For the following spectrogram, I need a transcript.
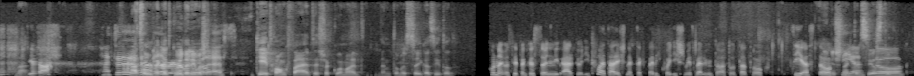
ja. Hát, Át fogunk neked küldeni most lesz. két hangfájlt, és akkor majd, nem tudom, összeigazítod. Akkor nagyon szépen köszönjük, Árpi, hogy itt voltál, és nektek pedig, hogy ismét velünk tartottatok. Sziasztok! Én is nektek, sziasztok! sziasztok.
